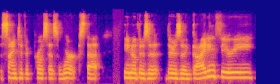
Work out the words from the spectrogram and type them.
the scientific process works, that you know there's a there's a guiding theory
